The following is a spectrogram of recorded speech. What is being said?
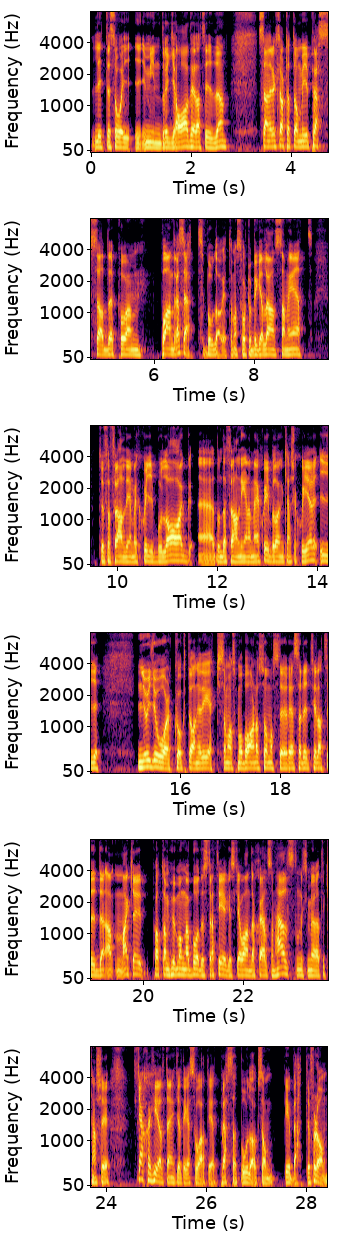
lite så i, i mindre grad hela tiden. Sen är det klart att de är ju pressade på, på andra sätt, bolaget. De har svårt att bygga lönsamhet, tuffa förhandlingar med skivbolag. Eh, de där förhandlingarna med skivbolagen kanske sker i New York och Daniel Ek som har små barn och så måste resa dit hela tiden. Man kan ju prata om hur många både strategiska och andra skäl som helst som liksom gör att det kanske, det kanske helt enkelt är så att det är ett pressat bolag som det är bättre för dem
